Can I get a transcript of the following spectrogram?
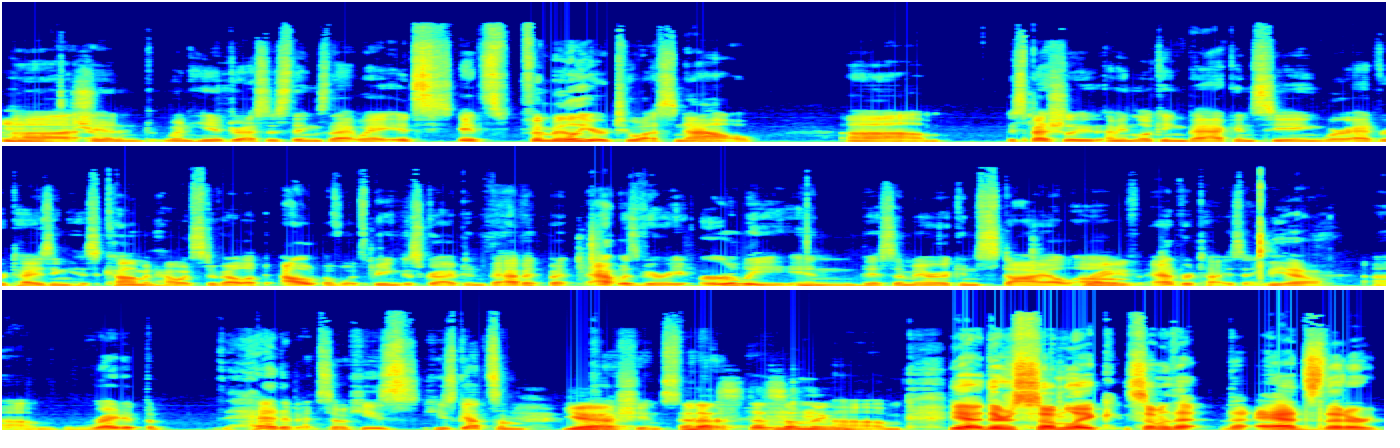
Mm, uh, sure. and when he addresses things that way, it's it's familiar to us now. Um, especially, I mean, looking back and seeing where advertising has come and how it's developed out of what's being described in Babbitt. But that was very early in this American style of Right. advertising, yeah, um, right at the head of it. So he's he's got some Yeah, prescience and there. that's that's Mhm. something. um, yeah. There's some like some of the the ads that are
